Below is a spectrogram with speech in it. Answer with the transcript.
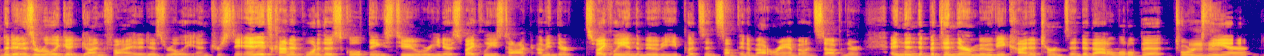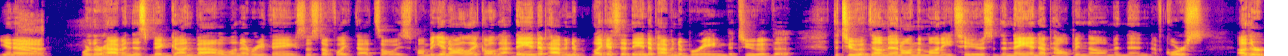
but it is a really good gunfight. It is really interesting, and it's kind of one of those cool things too, where you know Spike Lee's talk. I mean, they're Spike Lee in the movie he puts in something about Rambo and stuff, and they're and then the, but then their movie kind of turns into that a little bit towards the end, you know, Yeah. where they're having this big gun battle and everything. So stuff like that's always fun. But you know, I like all that. They end up having to, like I said, they end up having to bring the two of the the two of them in on the money too. So then they end up helping them, and then of course other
